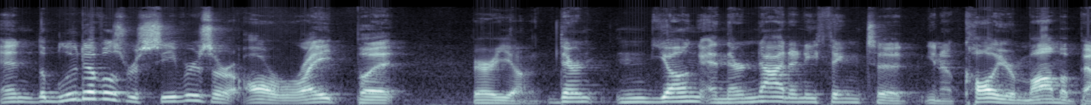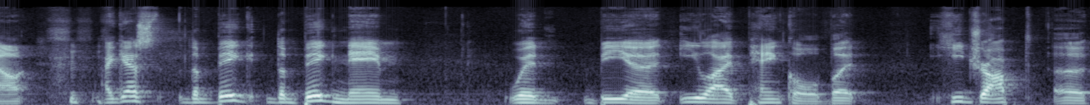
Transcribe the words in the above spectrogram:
And the Blue Devils receivers are all right, but very young. They're young and they're not anything to, you know, call your mom about. I guess the big the big name would be a Eli Pancol, but he dropped a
